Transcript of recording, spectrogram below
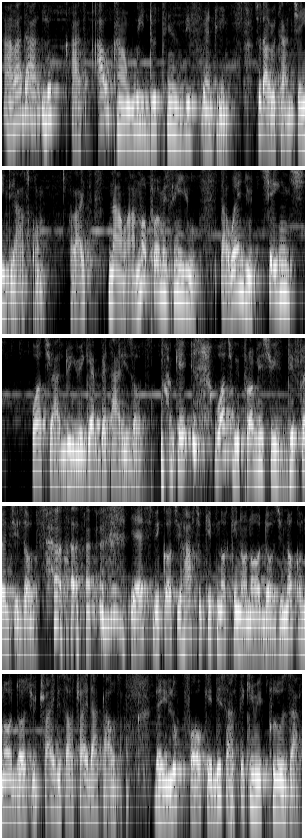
and rather look at how can we do things differently so that we can change the outcome. All right. Now, I'm not promising you that when you change what you are doing, you get better results. Okay, what we promise you is different results. yes, because you have to keep knocking on all doors. You knock on all doors, you try this out, try that out, then you look for okay, this has taken me closer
